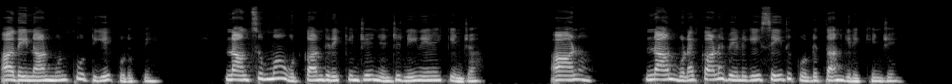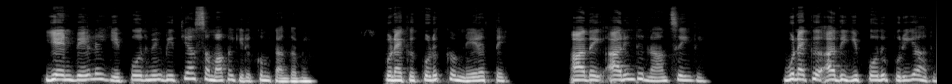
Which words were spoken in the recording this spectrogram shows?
அதை நான் முன்கூட்டியே கொடுப்பேன். நான் சும்மா உட்கார்ந்திருக்கின்றேன் என்று நீ நினைக்கின்றா? ஆனா நான் உனக்கான வேலையை செய்து கொண்டு தான் இருக்கின்றேன். என் வேலை எப்போதுமே வித்தியாசமாக இருக்கும் தங்கமே. உனக்கு கொடுக்கும் நேரத்தை அதை அறிந்து நான் செய்வேன். உனக்கு அது இப்போது புரியாது.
